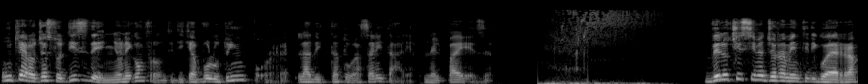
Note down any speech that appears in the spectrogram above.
un chiaro gesto di sdegno nei confronti di chi ha voluto imporre la dittatura sanitaria nel paese. Velocissimi aggiornamenti di guerra.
